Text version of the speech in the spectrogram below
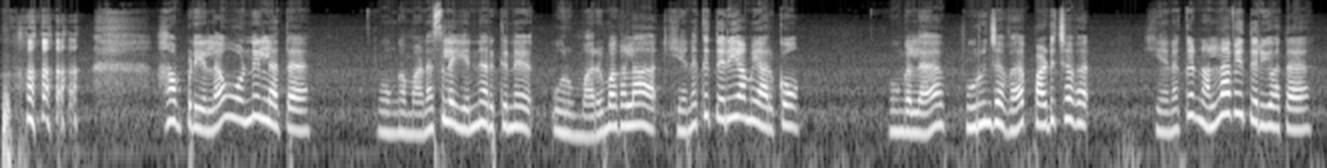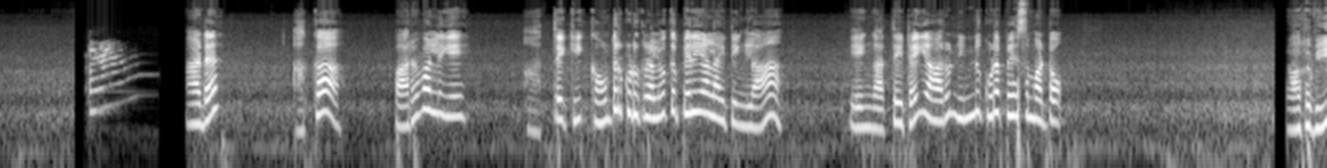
அப்படியெல்லாம் ஒன்றும் இல்லாத்த உங்கள் மனசில் என்ன இருக்குன்னு ஒரு மருமகளா எனக்கு தெரியாமையா இருக்கும். உங்களை புரிஞ்சவ படிச்சவ எனக்கு நல்லாவே தெரியும் அத்தை. அட அக்கா பரவாயில்லையே. அத்தைக்கு கவுண்டர் கொடுக்குற அளவுக்கு பெரிய ஆள் ஆயிட்டீங்களா? எங்க அத்தைகிட்ட யாரும் நின்று கூட பேச மாட்டோம். ராகவி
